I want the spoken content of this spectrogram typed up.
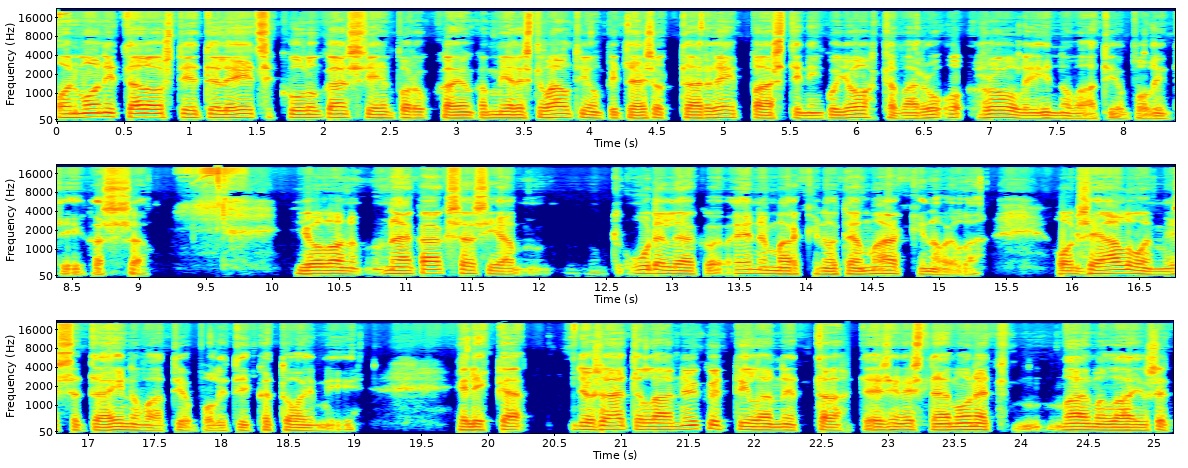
on moni taloustieteilijä, itse kuulun myös siihen porukkaan, jonka mielestä valtion pitäisi ottaa reippaasti niin kuin johtava rooli innovaatiopolitiikassa jolloin nämä kaksi asiaa, uudelleen ennen markkinoita ja markkinoilla, on se alue, missä tämä innovaatiopolitiikka toimii. Eli jos ajatellaan nykytilannetta, että esimerkiksi nämä monet maailmanlaajuiset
